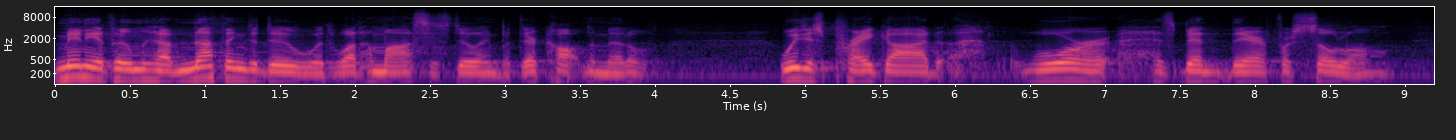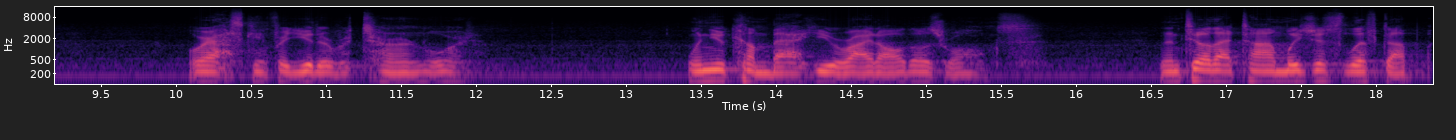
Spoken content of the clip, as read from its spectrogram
many of whom have nothing to do with what Hamas is doing, but they're caught in the middle we just pray, God, war has been there for so long. We're asking for you to return, Lord. When you come back, you right all those wrongs. And until that time, we just lift up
